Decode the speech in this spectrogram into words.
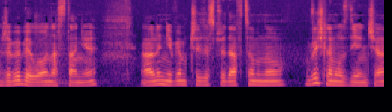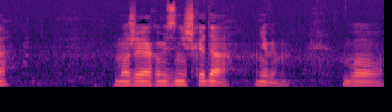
żeby było na stanie, ale nie wiem czy ze sprzedawcą, no wyślę mu zdjęcia, może jakąś zniżkę da, nie wiem, bo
